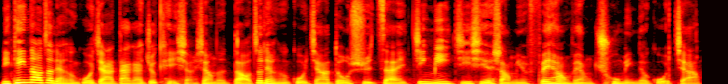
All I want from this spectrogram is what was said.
你听到这两个国家，大概就可以想象得到，这两个国家都是在精密机械上面非常非常出名的国家。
